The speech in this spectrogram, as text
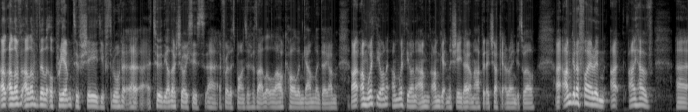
I, I, love I love the little preemptive shade you've thrown at, uh, at two of the other choices uh, for the sponsors with that little alcohol and gambling thing. I'm I, am i am with you on it. I'm with you on it. I'm I'm getting the shade out. I'm happy to chuck it around as well. I, am gonna fire in. I I have. Uh,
